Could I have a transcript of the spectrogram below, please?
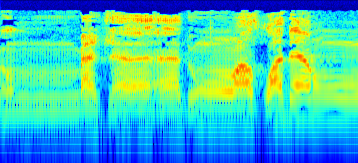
ثم جاهدوا وصبروا.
